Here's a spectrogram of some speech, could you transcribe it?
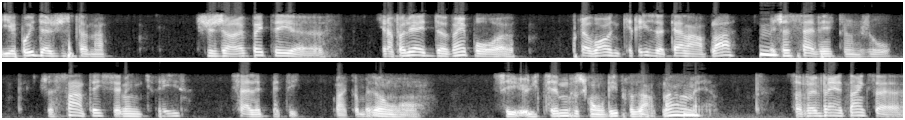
Il n'y a pas eu d'ajustement. J'aurais pas été. euh, il aurait fallu être devin pour euh, prévoir une crise de telle ampleur, Mm. mais je savais qu'un jour, je sentais que s'il y avait une crise, ça allait péter. Ben, comme là, on- c'est ultime ce qu'on vit présentement, Mm. mais ça fait 20 ans que ça.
